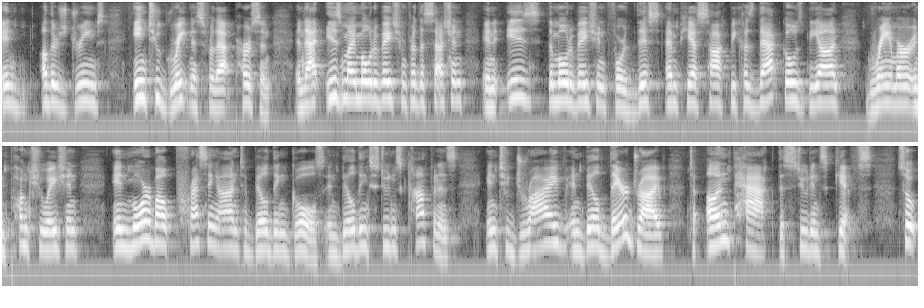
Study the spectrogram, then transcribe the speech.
in others' dreams into greatness for that person. And that is my motivation for the session and is the motivation for this MPS talk because that goes beyond grammar and punctuation and more about pressing on to building goals and building students' confidence and to drive and build their drive to unpack the students' gifts. So,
